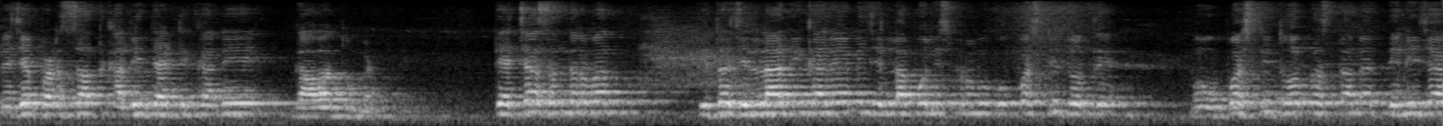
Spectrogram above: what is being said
त्याचे पडसाद खाली त्या ठिकाणी गावात उमटले. त्याच्या संदर्भात तिथं जिल्हाधिकारी आणि जिल्हा पोलीस प्रमुख उपस्थित होते. मग उपस्थित होत असताना त्यांनी ज्या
